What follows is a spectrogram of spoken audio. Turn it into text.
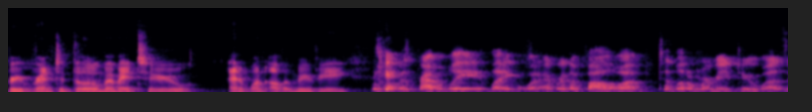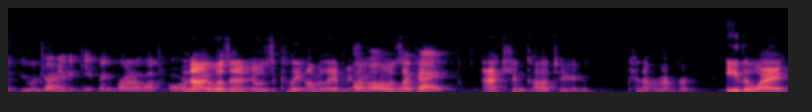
we rented The Little Mermaid 2 and one other movie. It was probably like whatever the follow up to Little Mermaid 2 was if you were trying to keep in chronological order. No, it wasn't. It was a completely unrelated movie. Oh, it was like okay. an action cartoon. Cannot remember it. Either way,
